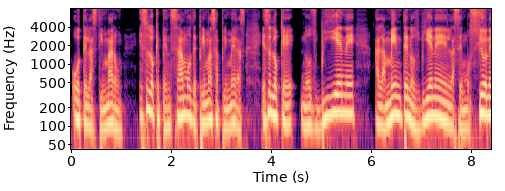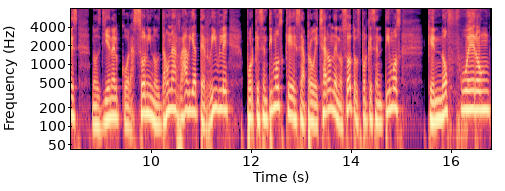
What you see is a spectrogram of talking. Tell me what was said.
o te lastimaron. Eso es lo que pensamos de primas a primeras. Eso es lo que nos viene a la mente, nos viene en las emociones, nos llena el corazón y nos da una rabia terrible porque sentimos que se aprovecharon de nosotros, porque sentimos que no fueron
